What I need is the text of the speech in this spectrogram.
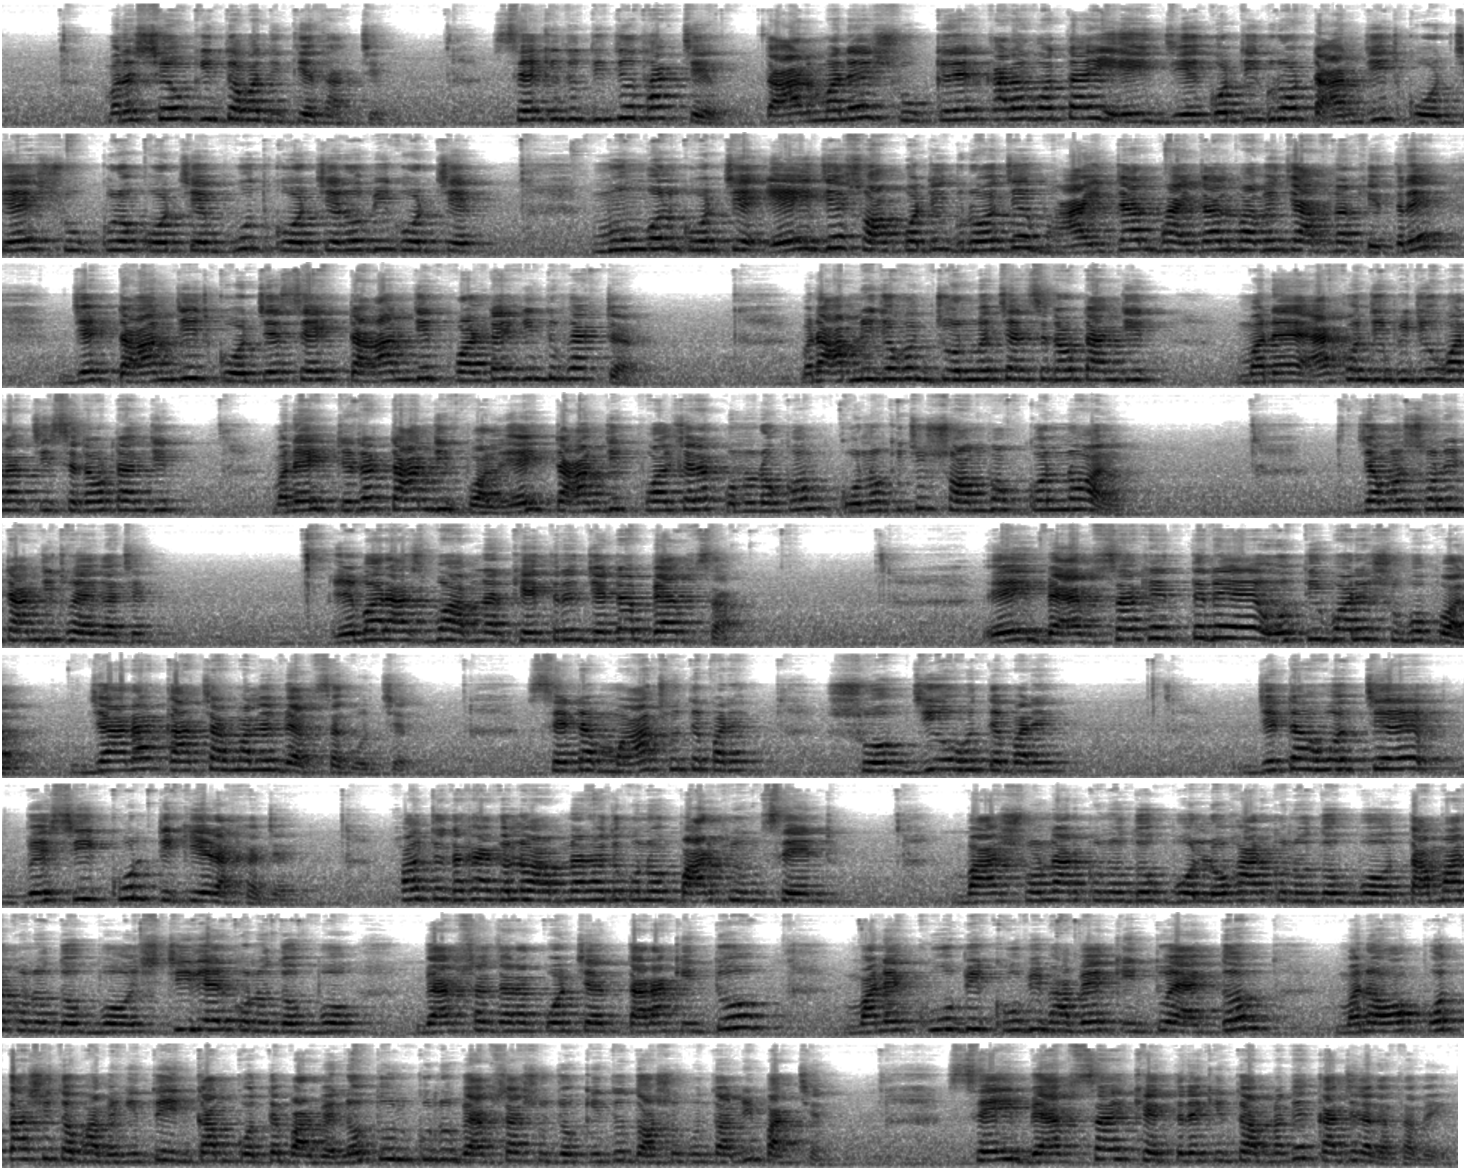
মানে সেও কিন্তু আবার দ্বিতীয় থাকছে। সে কিন্তু দ্বিতীয় থাকছে। তার মানে শুক্রের কারকতায় এই যে কটি গ্রহ ট্রানজিট করছে, শুক্র করছে, বুধ করছে, রবি করছে, মঙ্গল করছে, এই যে সবকটি গ্রহ যে ভাইটাল ভাইটালভাবে যে আপনার ক্ষেত্রে যে ট্রানজিট করছে, সেই ট্রানজিট ফলটাই কিন্তু ফ্যাক্টর মানে আপনি যখন জন্মেছেন সেটাও ট্রানজিট মানে এখন যে ভিডিও বানাচ্ছি সেটাও ট্রানজিট মানে এই এটা ট্রানজিট ফল, এই ট্রানজিট ফল ছাড়া কোনো রকম কোনো কিছু সম্ভবকর নয়। যেমন শনি ট্রানজিট হয়ে গেছে। এবার আসব আপনার ক্ষেত্রে যেটা ব্যবসা। এই ব্যবসা ক্ষেত্রে অতিবরে শুভ ফল, যারা কাঁচামালের ব্যবসা করছেন। সেটা মাছ হতে পারে, সবজিও হতে পারে, যেটা হচ্ছে বেশিক্ষণ টিকিয়ে রাখা যায়। হয়তো দেখা গেল আপনার হয়তো কোনো পারফিউম সেন্ট বা সোনার কোনো দ্রব্য, লোহার কোনো দ্রব্য, তামার কোনো দ্রব্য, স্টিলের কোনো দ্রব্য ব্যবসা যারা করছেন, তারা কিন্তু মানে খুবই খুবই ভাবে কিন্তু একদম মানে অপ্রত্যাশিতভাবে কিন্তু ইনকাম করতে পারবে। নতুন কোনো ব্যবসার সুযোগ কিন্তু দর্শক কিন্তু আপনি পাচ্ছেন। সেই ব্যবসার ক্ষেত্রে কিন্তু আপনাকে কাজে লাগাতে হবে।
